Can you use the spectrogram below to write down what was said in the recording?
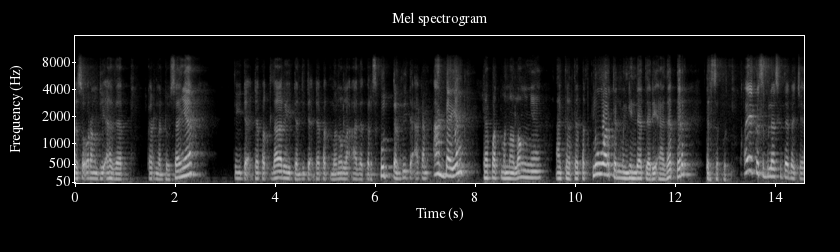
seseorang diazab karena dosanya tidak dapat lari dan tidak dapat menolak azab tersebut dan tidak akan ada yang dapat menolongnya agar dapat keluar dan menghindar dari azab ter tersebut. Ayat ke-11 kita baca.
